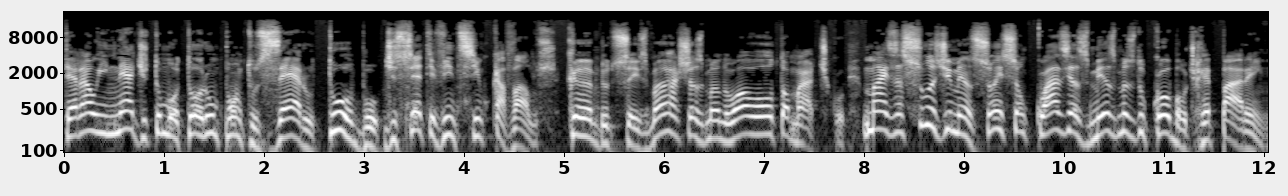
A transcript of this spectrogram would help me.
terá o inédito motor 1.0 turbo de 125 cavalos, câmbio de seis marchas, manual ou automático. Mas as suas dimensões são quase as mesmas do Cobalt, reparem.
